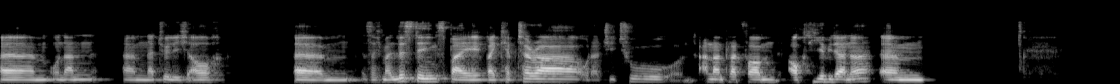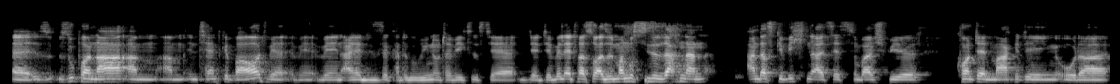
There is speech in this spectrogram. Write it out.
Ähm, und dann ähm, natürlich auch, ähm, sag ich mal, Listings bei, bei Capterra oder G2 und anderen Plattformen. Auch hier wieder, ne? Ähm, äh, super nah am, am Intent gebaut. Wer, wer, wer in einer dieser Kategorien unterwegs ist, der, der, der will etwas so. Also man muss diese Sachen dann anders gewichten als jetzt zum Beispiel Content Marketing oder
